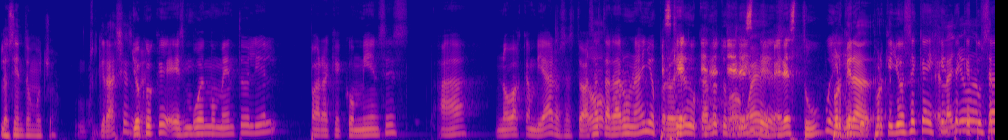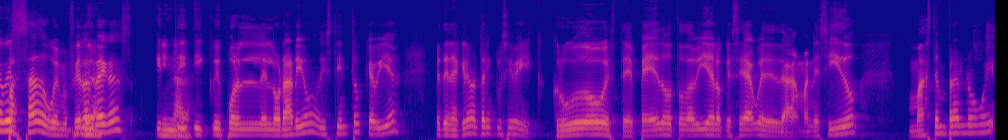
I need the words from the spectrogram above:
Lo siento mucho. Gracias, Yo güey. creo que es un buen momento, Eliel, para que comiences a... No va a cambiar, o sea, te vas No. a tardar un año, pero es que ir educando a tus eres- clientes. Eres tú, güey. porque, Mira, tú- porque yo sé que hay El gente año que tú sabes... pasado, güey, me fui a Las Mira, Vegas y, y nada. y- y por el, el horario distinto que había, me tenía que levantar inclusive y crudo, este, pedo todavía, lo que sea, güey, desde amanecido, más temprano, güey,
